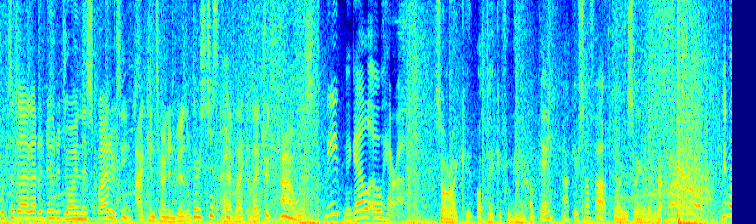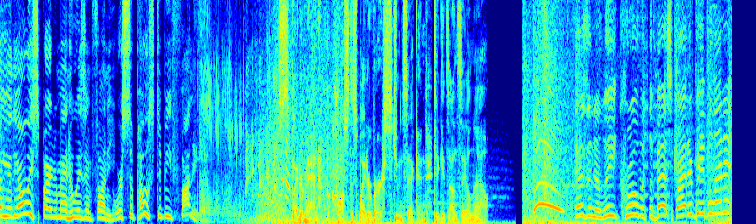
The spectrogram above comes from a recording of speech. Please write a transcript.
What's a guy got to do to join this spider team? I can turn invisible. There's just I have like electric hmm. powers. Meet Miguel O'Hara. It's all right, kid. I'll take it from here. Okay, knock yourself out. Why are you saying it like that? You know, you're the only Spider Man who isn't funny. We're supposed to be funny. Spider Man Across the Spider Verse. June 2nd. Tickets on sale now. Woo! There's an elite crew with the best spider people in it?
